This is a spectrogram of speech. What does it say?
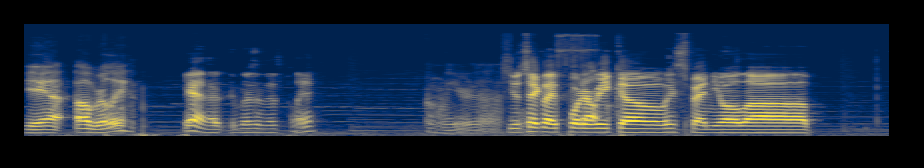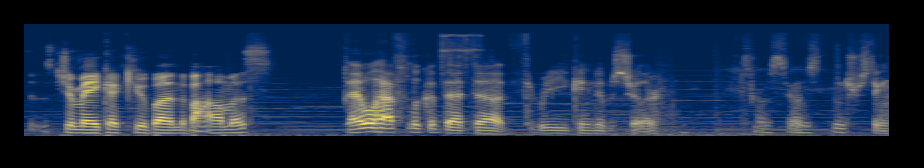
Yeah. Oh, really? Yeah, that wasn't this plan. Oh, you're not. You'll take like Puerto Oh. Rico, Hispaniola, Jamaica, Cuba, and the Bahamas. I will have to look at that uh, Three Kingdoms trailer. Sounds sounds interesting.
